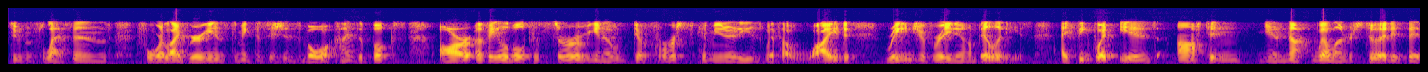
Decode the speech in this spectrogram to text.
students' lessons, for librarians to make decisions about what kinds of books are available to serve you know diverse communities with a wide range of reading abilities. I think what is often you know not well understood is that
